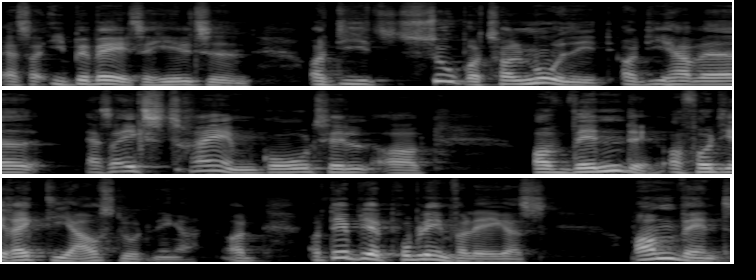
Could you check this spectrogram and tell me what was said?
altså i bevægelse hele tiden. Og de er super tålmodige, og de har været altså ekstremt gode til at at vente og få de rigtige afslutninger. Og, og det bliver et problem for Lakers. Omvendt,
